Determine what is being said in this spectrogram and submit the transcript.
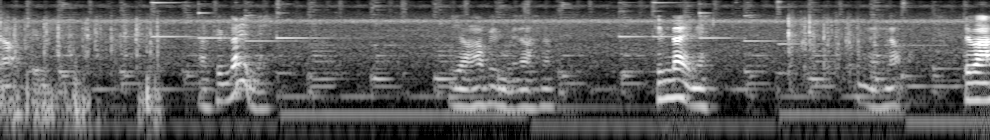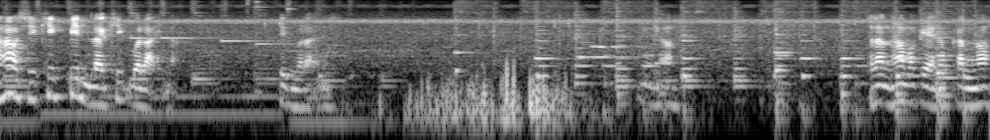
เนาะพิมพ์อ่านพิมพ์ได้นี่อย่างเฮาพิมพ์นี่เนาะนะพิมพ์ได้นี่นี่เนาะแต่ว่าเฮาสิคลิกปิ้นแล้วคลิกบ่ได้เนาะปิ้นบ่ได้นี่เนาะฉะนั้นเฮามาแก้นำกันเนาะ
